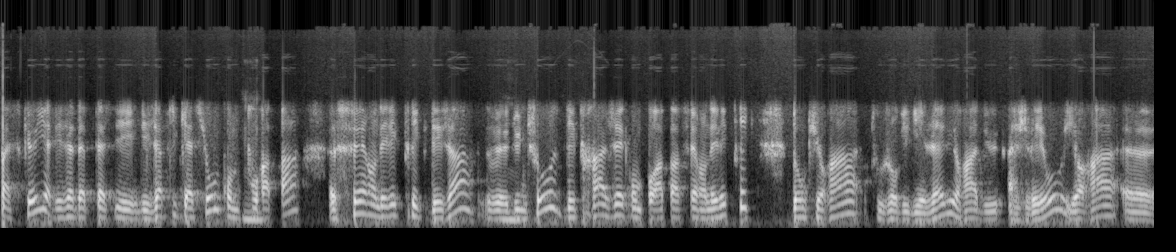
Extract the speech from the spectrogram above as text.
Parce qu'il y a des adaptations, des, applications qu'on ne mmh. pourra pas euh, faire en électrique. Déjà, euh, d'une chose, des trajets qu'on ne pourra pas faire en électrique. Donc il y aura toujours du diesel, il y aura du HVO, il y aura euh,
